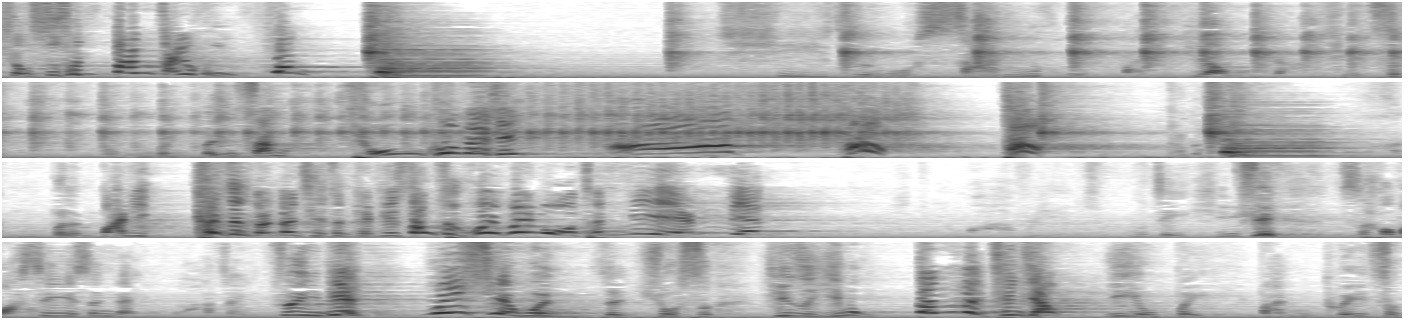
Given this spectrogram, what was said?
孝师孙，胆在何方？岂知我山河般咬牙切齿，龙门奔丧，穷苦百姓啊！逃逃！恨不能把你砍成断断，切成片片，烧成灰灰，磨成面面。马五爷朱贼心虚，只好把舍身爱挂在嘴边，威胁文人学士。今日一梦登门请教，也有百般推辞。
